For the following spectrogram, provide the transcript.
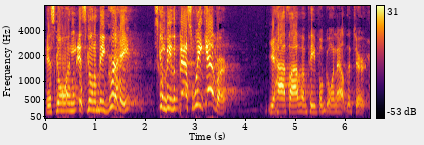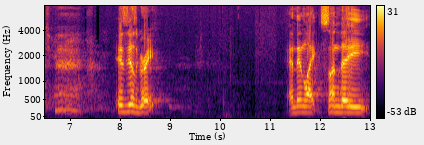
It's going, it's going to be great. It's going to be the best week ever. You're high fiving people going out the church. It's just great. And then like Sunday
